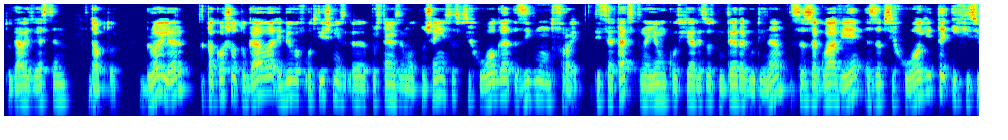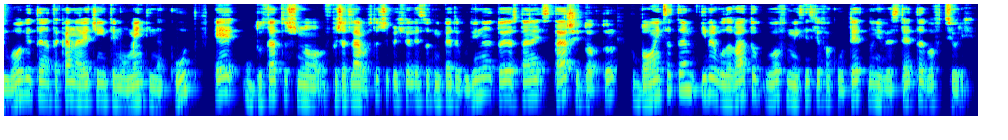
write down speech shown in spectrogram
тогава известен доктор. Блойлер, пак още от тогава, е бил в отлични е, простени взаимоотношения с психолога Зигмунд Фройд. Дисертацията на Юнг от 1903 година с заглавие за психологията и физиологията на така наречените моменти на култ е достатъчно впечатляваща, че през 1905 година той да стане старши доктор в болницата и преподавател в медицинския факултет на университета в Цюрих.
